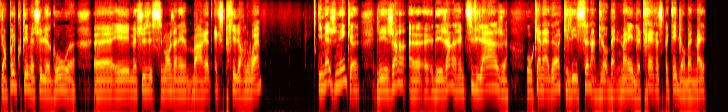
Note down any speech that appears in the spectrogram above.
qui pas écouté M. Legault euh, euh, et M. Simon Jeannet Barrette expliquer leur loi. Imaginez que les gens, euh, euh, gens dans un petit village au Canada qui lisent ça dans Globe and Mail, le très respecté Globe and Mail,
